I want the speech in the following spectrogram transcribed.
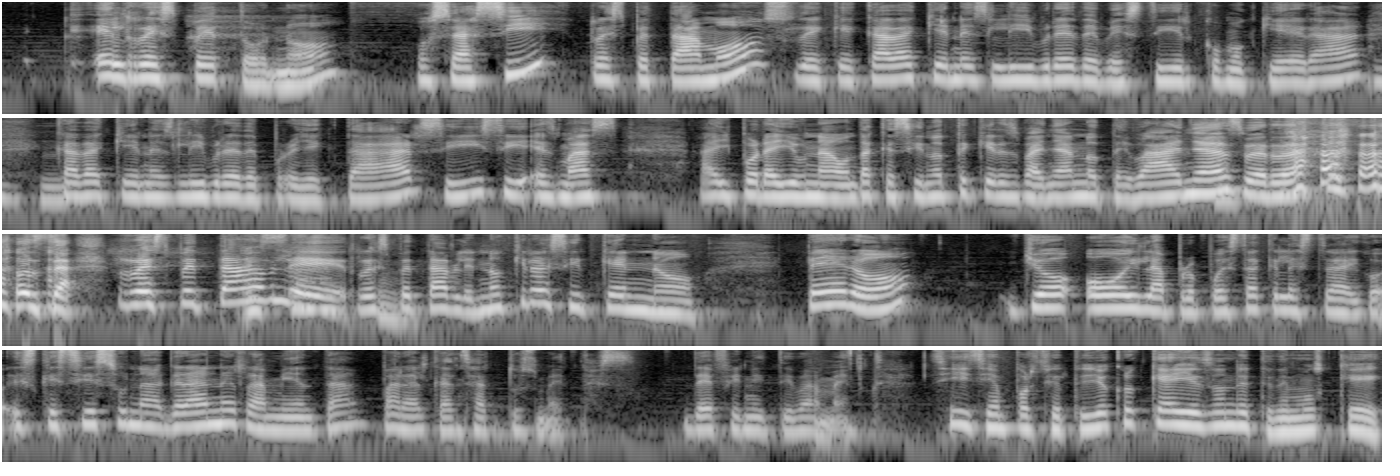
el respeto, ¿no? O sea, sí, respetamos de que cada quien es libre de vestir como quiera, cada quien es libre de proyectar, sí, sí, es más, hay por ahí una onda que si no te quieres bañar, no te bañas, ¿verdad? o sea, respetable, respetable, no quiero decir que no, pero yo hoy la propuesta que les traigo es que sí es una gran herramienta para alcanzar tus metas, definitivamente. Sí, 100%. Yo creo que ahí es donde tenemos que,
